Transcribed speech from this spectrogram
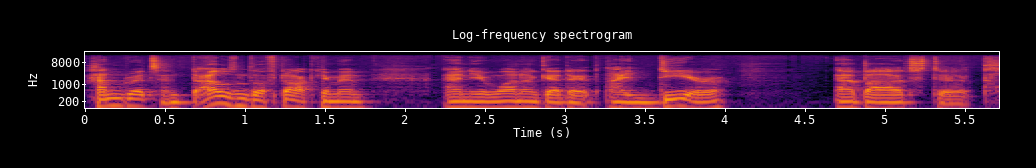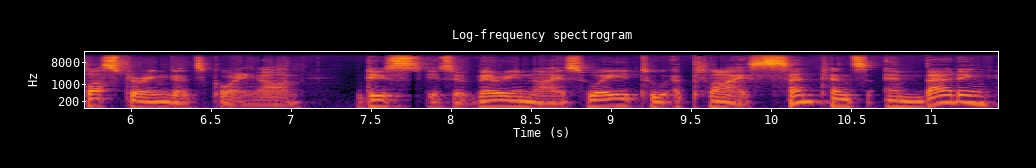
hundreds and thousands of documents and you want to get an idea about the clustering that's going on. This is a very nice way to apply sentence embedding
